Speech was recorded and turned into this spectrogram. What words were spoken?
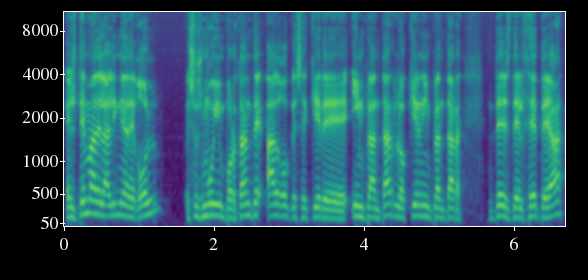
el tema de la línea de gol. Eso es muy importante, algo que se quiere implantar, lo quieren implantar desde el CTA.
